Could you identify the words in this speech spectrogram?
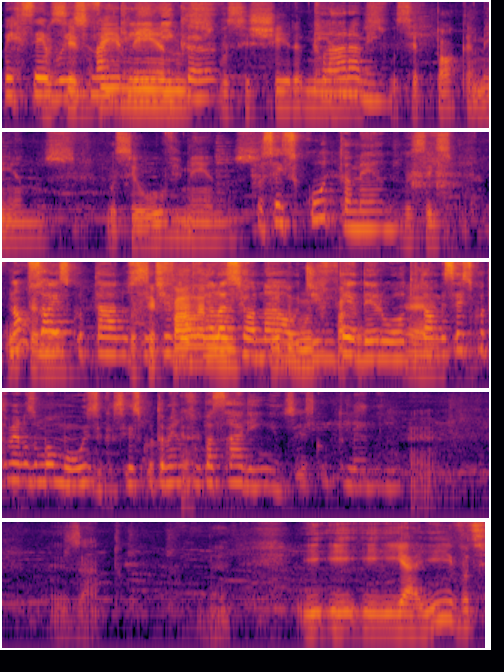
Percebo você isso na vê clínica. menos, você cheira menos, Claramente. você toca menos, você ouve menos, Você escuta menos. você escuta Não só menos. escutar no Você sentido fala muito, relacional, mundo de fala- entender o outro e É. tal, mas você escuta menos uma música, você escuta menos um passarinho, você escuta menos. Exato. né? E, e, e aí você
